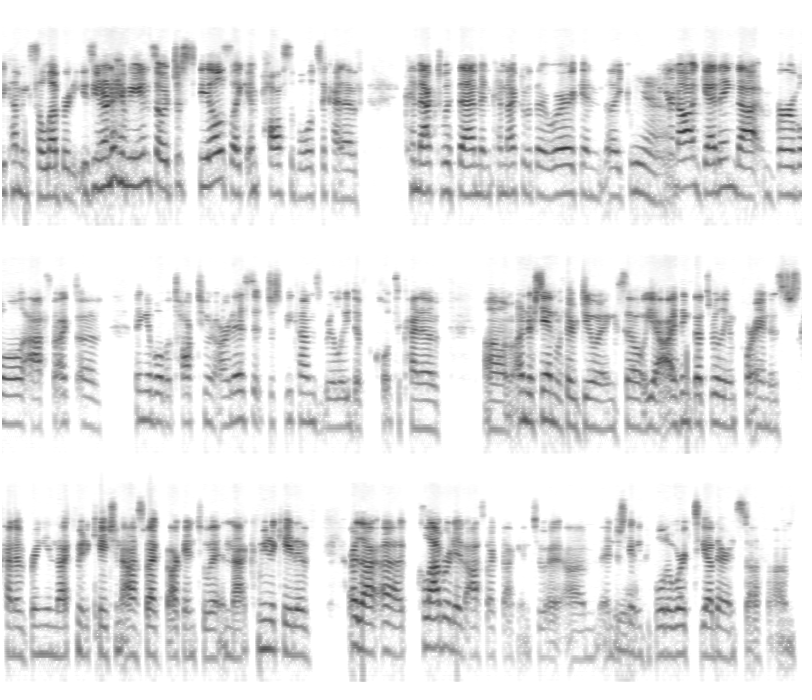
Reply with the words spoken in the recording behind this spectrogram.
becoming celebrities you know what i mean? So it just feels like impossible to kind of connect with them and connect with their work. And like yeah. you're not getting that verbal aspect of being able to talk to an artist it just becomes really difficult to kind of um, understand what they're doing. So yeah i think that's really important is just kind of bringing that communication aspect back into it and that communicative or that uh, collaborative aspect back into it um, and just yeah. getting people to work together and stuff um,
